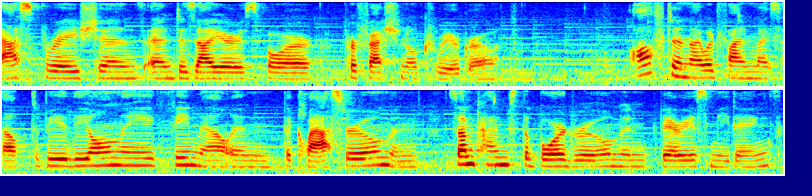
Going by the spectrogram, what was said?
aspirations and desires for professional career growth. Often I would find myself to be the only female in the classroom and sometimes the boardroom in various meetings.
